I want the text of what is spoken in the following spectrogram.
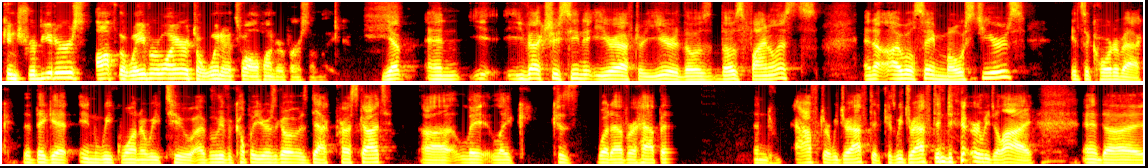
contributors off the waiver wire to win a 1200 person league. Yep, and you've actually seen it year after year. Those those finalists, and I will say most years, it's a quarterback that they get in week one or week two. I believe a couple years ago it was Dak Prescott. Uh, late like because whatever happened and after we drafted because we drafted early July, and uh,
